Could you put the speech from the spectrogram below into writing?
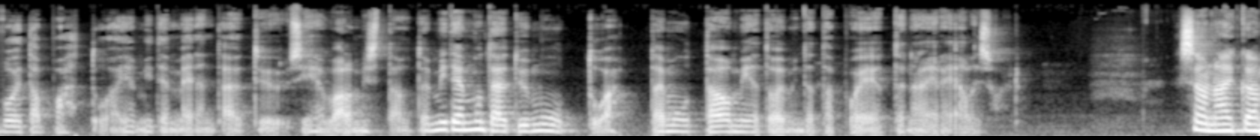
voi tapahtua ja miten meidän täytyy siihen valmistautua. Ja miten mun täytyy muuttua tai muuttaa omia toimintatapoja, jotta nämä ei realisoidu. Se on aika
